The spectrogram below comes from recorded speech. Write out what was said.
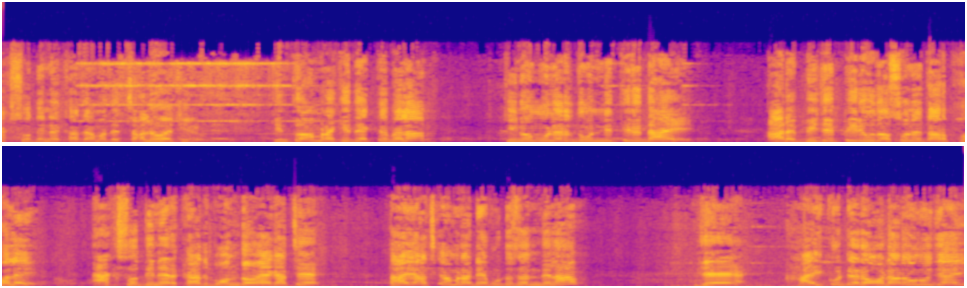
একশো দিনের কাজ আমাদের চালু হয়েছিল। কিন্তু আমরা কি দেখতে পেলাম? তৃণমূলের দুর্নীতির দায়ে আর বিজেপির উদাসনে তার ফলে একশো দিনের কাজ বন্ধ হয়ে গেছে। তাই আজকে আমরা ডেপুটেশন দিলাম যে হাইকোর্টের অর্ডার অনুযায়ী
